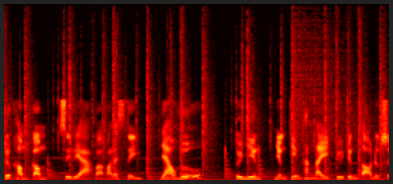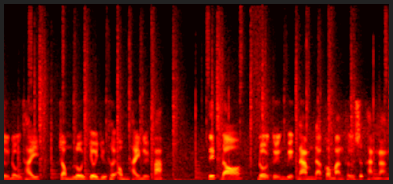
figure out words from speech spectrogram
trước Hong Kong, Syria và Palestine, giao hữu. Tuy nhiên, những chiến thắng này chưa chứng tỏ được sự đổi thay trong lối chơi dưới thời ông thầy người Pháp. Tiếp đó, đội tuyển Việt Nam đã có màn thử sức hạng nặng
